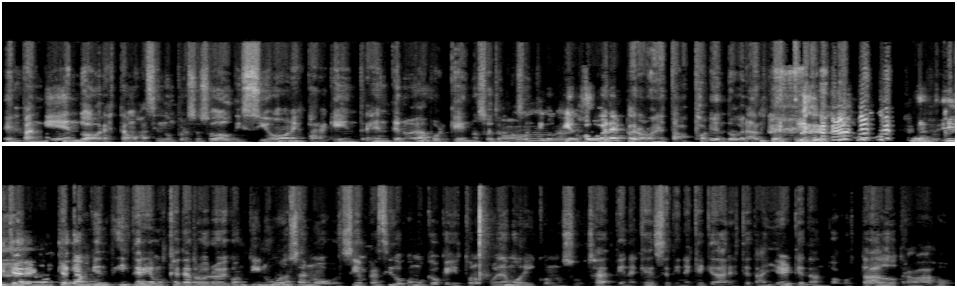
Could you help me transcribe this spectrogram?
expandiendo. Ahora estamos haciendo un proceso de audiciones para que entre gente nueva porque nosotros nos sentimos ah, bien jóvenes, pero nos estamos poniendo grandes. y queremos que también y queremos que Teatro Breve continúe, o sea, no siempre ha sido como que ok, esto no puede morir con nosotros, o sea, tiene que se tiene que quedar este taller que tanto ha costado trabajo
